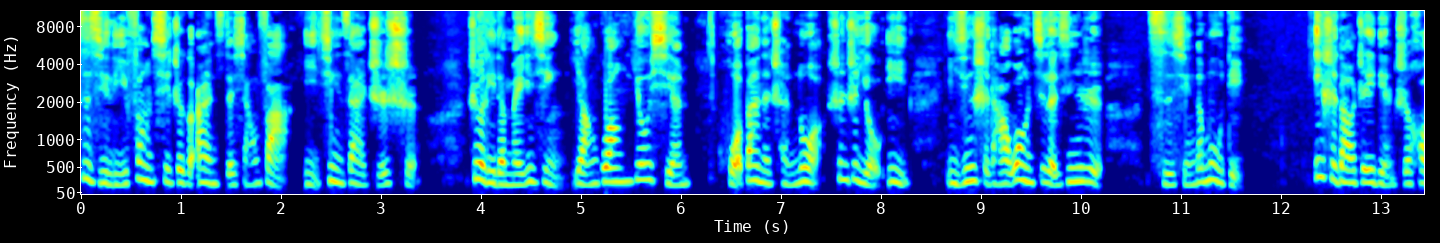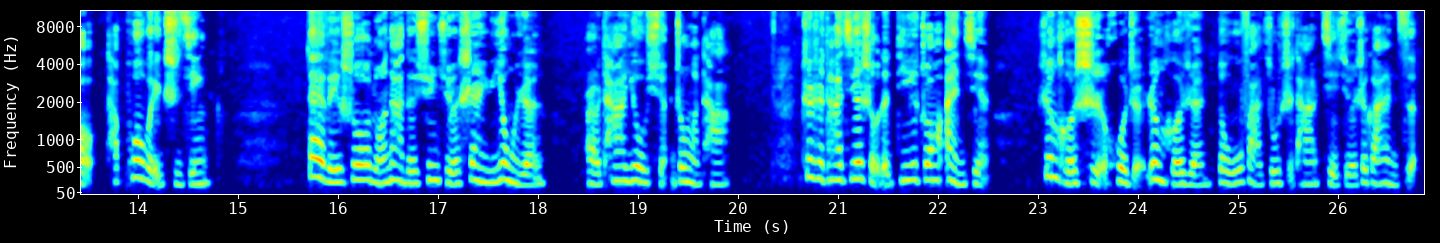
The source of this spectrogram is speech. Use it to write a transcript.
自己离放弃这个案子的想法已近在咫尺。这里的美景、阳光、悠闲、伙伴的承诺，甚至友谊，已经使他忘记了今日此行的目的。意识到这一点之后，他颇为吃惊。戴维说：“罗纳德勋爵善于用人，而他又选中了他。这是他接手的第一桩案件，任何事或者任何人都无法阻止他解决这个案子。”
